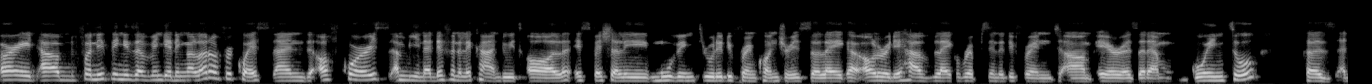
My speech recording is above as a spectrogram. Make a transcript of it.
All right. Um, the funny thing is, I've been getting a lot of requests, and of course, I mean, I definitely can't do it all, especially moving through the different countries. So, like, I already have like reps in the different um areas that I'm going to, because I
